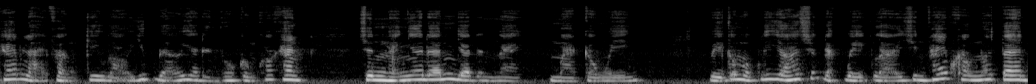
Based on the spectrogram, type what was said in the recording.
khép lại phần kêu gọi giúp đỡ gia đình vô cùng khó khăn. Xin hãy nhớ đến gia đình này mà cầu nguyện. Vì có một lý do hết sức đặc biệt lại xin phép không nói tên,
